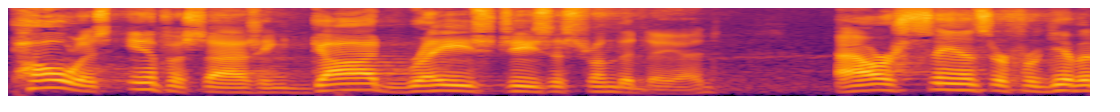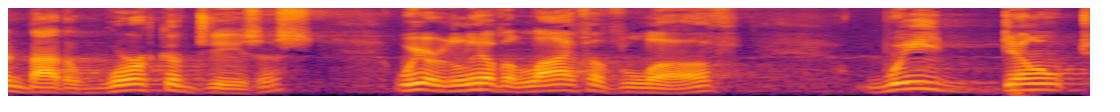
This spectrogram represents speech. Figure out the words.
Paul is emphasizing God raised Jesus from the dead. Our sins are forgiven by the work of Jesus. We are to live a life of love. We don't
